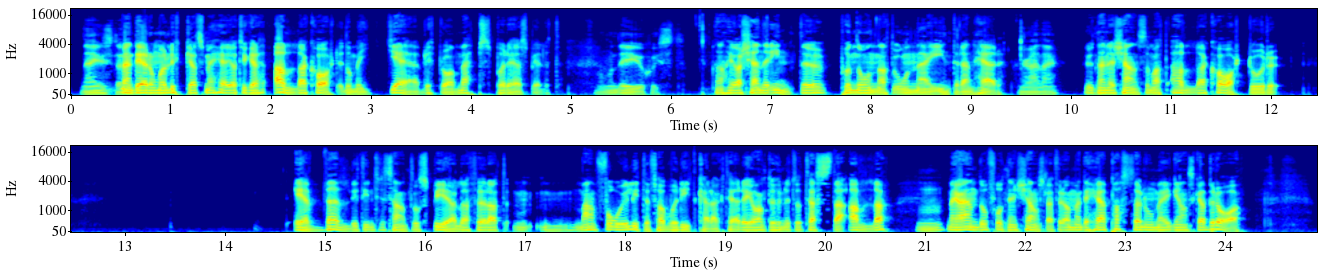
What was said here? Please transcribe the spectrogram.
Nej, just det. Men det de har lyckats med här, jag tycker att alla kartor, de är jävligt bra maps på det här spelet. Ja, men det är ju schysst. Jag känner inte på någon att, åh nej, inte den här. Ja, nej. Utan det känns som att alla kartor är väldigt intressant att spela för att man får ju lite favoritkaraktärer. Jag har inte hunnit att testa alla. Mm. Men jag har ändå fått en känsla för att ja, men det här passar nog mig ganska bra.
